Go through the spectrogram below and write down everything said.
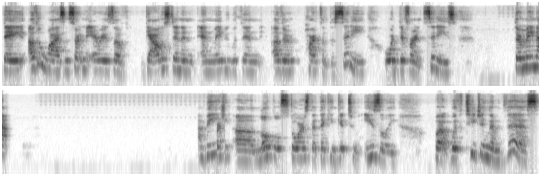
they otherwise, in certain areas of Galveston and, and maybe within other parts of the city or different cities, there may not be uh, local stores that they can get to easily. But with teaching them this,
